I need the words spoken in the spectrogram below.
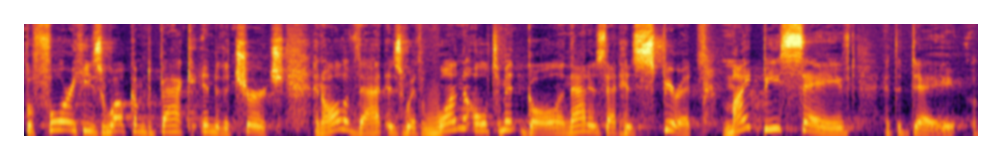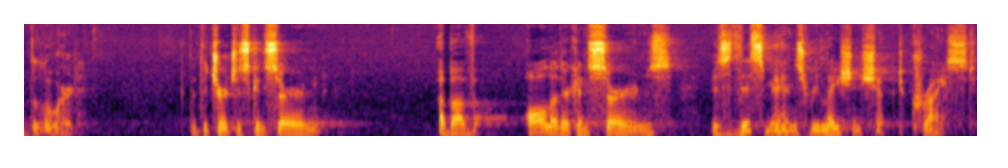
before he's welcomed back into the church. And all of that is with one ultimate goal, and that is that his spirit might be saved at the day of the Lord. That the church's concern above all other concerns is this man's relationship to Christ.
